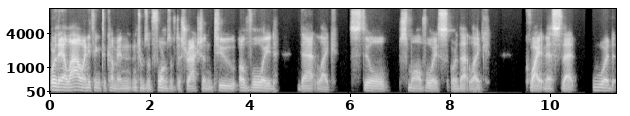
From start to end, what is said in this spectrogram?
or they allow anything to come in in terms of forms of distraction to avoid that like still small voice or that like quietness that would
